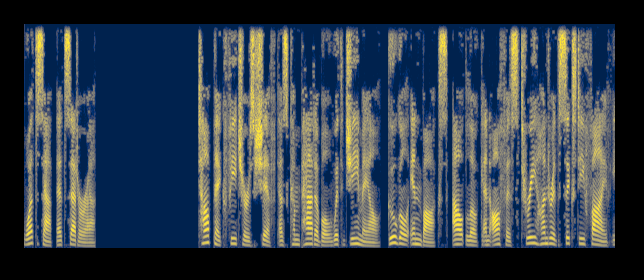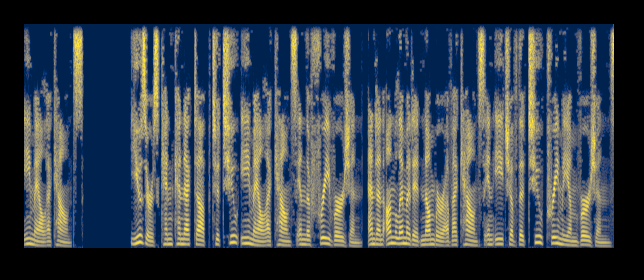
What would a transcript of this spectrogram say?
WhatsApp etc. Topic features Shift is compatible with Gmail, Google Inbox, Outlook and Office 365 email accounts. Users can connect up to two email accounts in the free version, and an unlimited number of accounts in each of the two premium versions.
